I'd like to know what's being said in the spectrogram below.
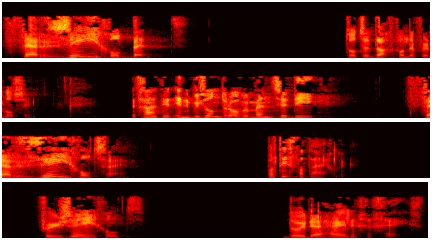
verzegeld bent. Tot de dag van de verlossing. Het gaat hier in het bijzonder over mensen die verzegeld zijn. Wat is dat eigenlijk? Verzegeld door de Heilige Geest.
